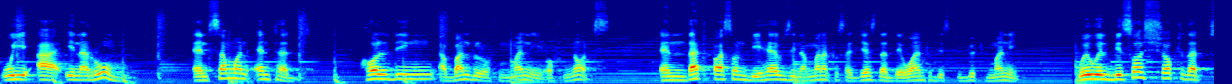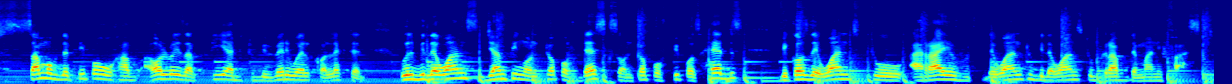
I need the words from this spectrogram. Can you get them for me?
we are in a room and someone entered holding a bundle of money, of notes, and that person behaves in a manner to suggest that they want to distribute money, we will be so shocked that some of the people who have always appeared to be very well collected will be the ones jumping on top of desks, on top of people's heads, because they want to arrive, they want to be the ones to grab the money first.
